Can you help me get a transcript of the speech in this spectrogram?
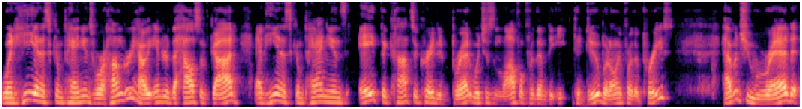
when he and his companions were hungry? How he entered the house of God, and he and his companions ate the consecrated bread, which isn't lawful for them to, eat, to do, but only for the priest? Haven't you read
